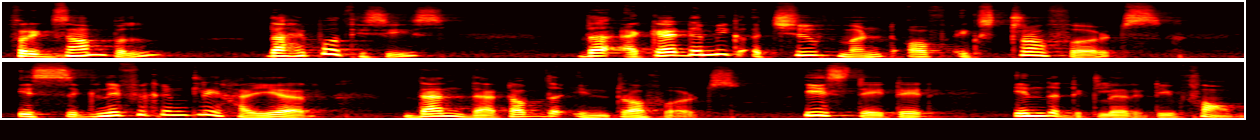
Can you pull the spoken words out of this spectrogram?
For example, the hypothesis the academic achievement of extroverts is significantly higher than that of the introverts is stated in the declarative form.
